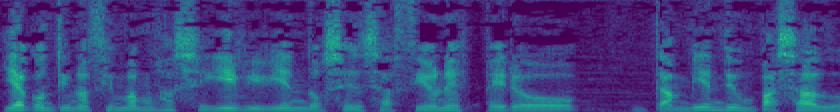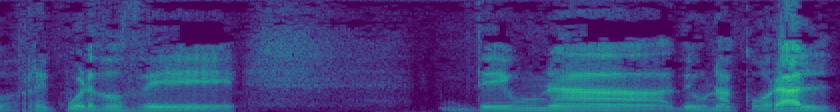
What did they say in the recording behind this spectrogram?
Y a continuación vamos a seguir viviendo sensaciones, pero también de un pasado, recuerdos de, de una, de una coral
